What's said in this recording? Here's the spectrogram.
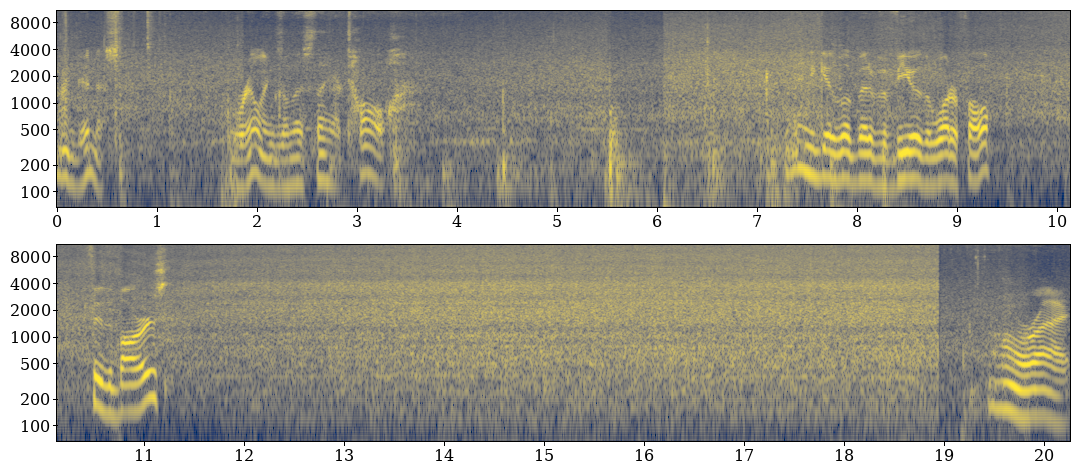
My goodness railings on this thing are tall. And you get a little bit of a view of the waterfall through the bars. Alright,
